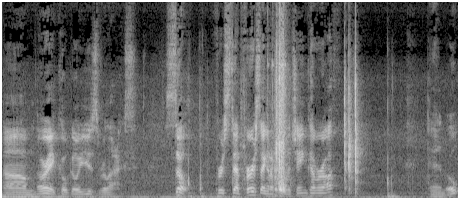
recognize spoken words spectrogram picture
Um, all right, Coco, you just relax. So, first step first, I'm gonna pull the chain cover off. And, oh,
